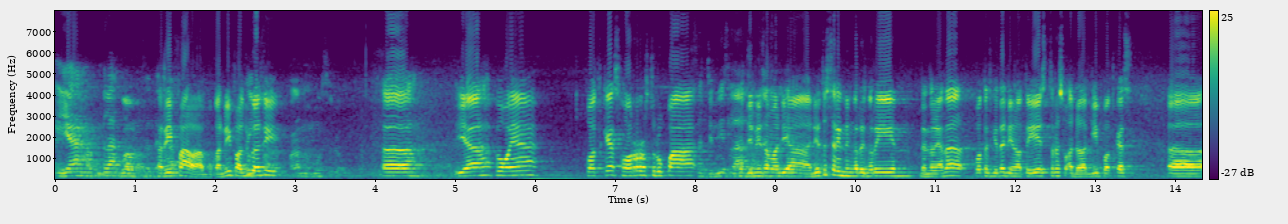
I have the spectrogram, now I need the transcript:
iya ngerti lah gua maksudnya. rival lah, bukan rival juga sih. Mau musuh dong. eh ya pokoknya podcast horor serupa Sejenis lah. sejenis sama dia dia tuh sering denger dengerin dan ternyata podcast kita di notice terus ada lagi podcast eh,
